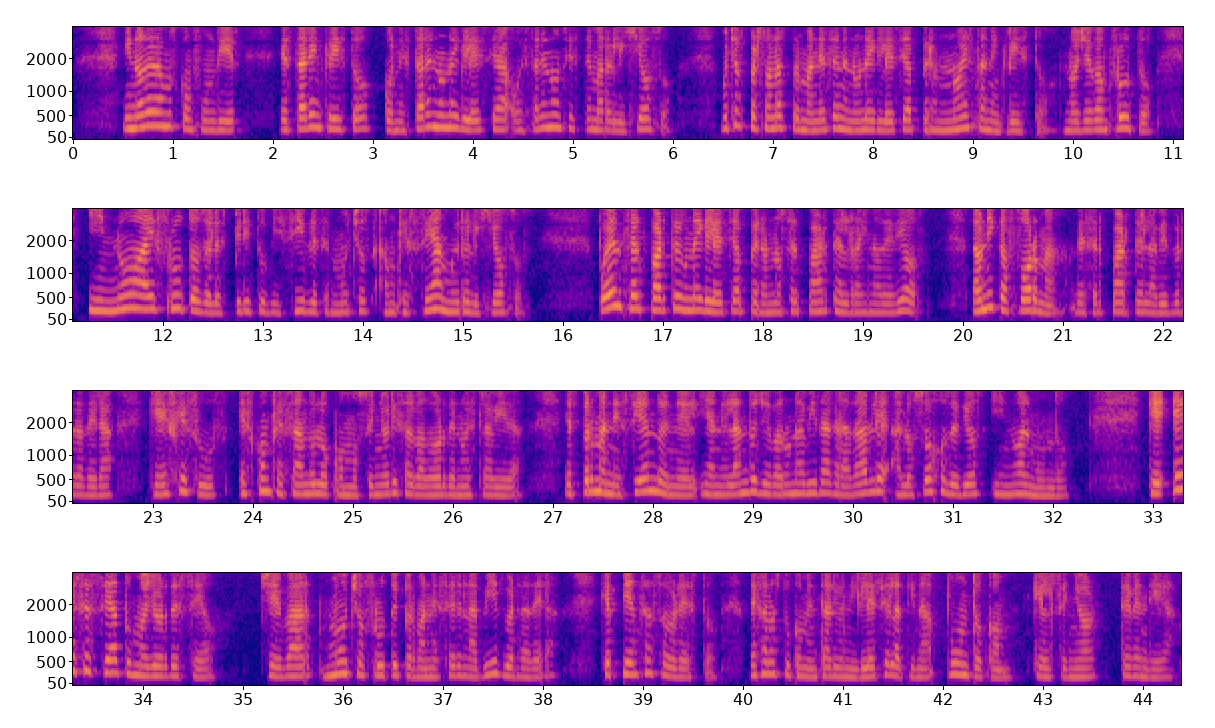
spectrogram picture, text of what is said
Y no debemos confundir estar en Cristo con estar en una iglesia o estar en un sistema religioso. Muchas personas permanecen en una iglesia pero no están en Cristo, no llevan fruto y no hay frutos del Espíritu visibles en muchos aunque sean muy religiosos. Pueden ser parte de una iglesia pero no ser parte del reino de Dios. La única forma de ser parte de la vida verdadera, que es Jesús, es confesándolo como Señor y Salvador de nuestra vida, es permaneciendo en Él y anhelando llevar una vida agradable a los ojos de Dios y no al mundo. Que ese sea tu mayor deseo, llevar mucho fruto y permanecer en la vid verdadera. ¿Qué piensas sobre esto? Déjanos tu comentario en iglesialatina.com. Que el Señor te bendiga.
